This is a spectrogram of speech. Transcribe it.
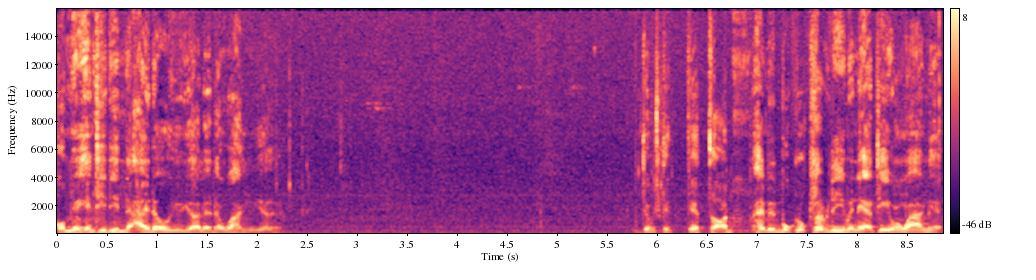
ผมยังเห็นที่ดินในไอดอลอยู่เยอะเลยแต่ว่างอยู่เยอะเลยจะจะสอนให้ไปบุกลุกสักดีไหมเนี่ยที่ว่างๆเนี่ย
